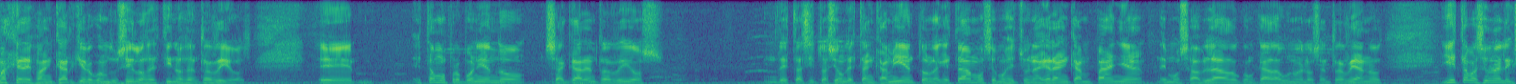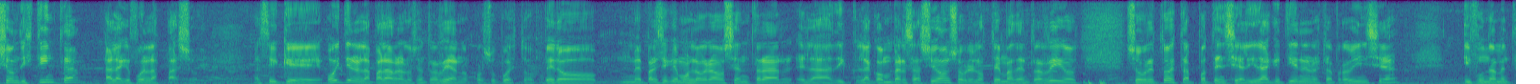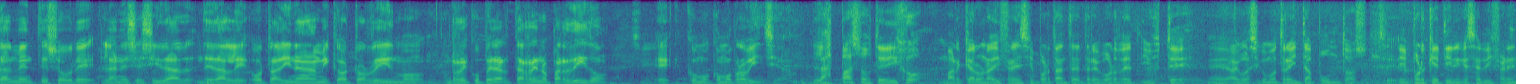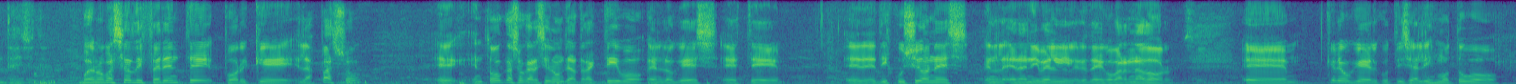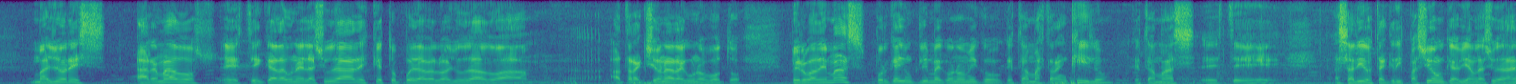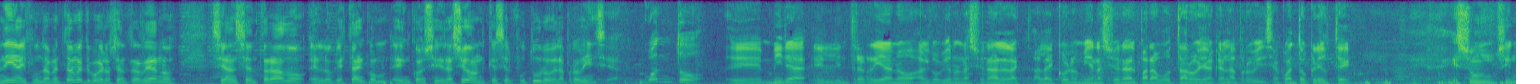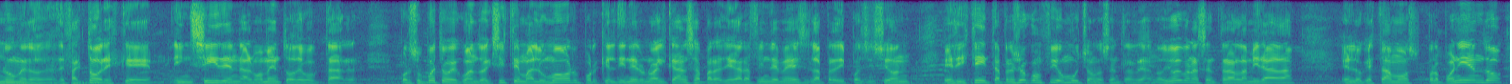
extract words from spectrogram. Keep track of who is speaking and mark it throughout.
Speaker 1: más que desbancar, quiero conducir los destinos de Entre Ríos. Eh, estamos proponiendo sacar Entre Ríos de esta situación de estancamiento en la que estamos. Hemos hecho una gran campaña, hemos hablado con cada uno de los entrerrianos y esta va a ser una elección distinta a la que fue en Las Paso. Así que hoy tienen la palabra los entrerrianos, por supuesto, pero me parece que hemos logrado centrar la, la, conversación sobre los temas de Entre Ríos, sobre toda esta potencialidad que tiene nuestra provincia y fundamentalmente sobre la necesidad de darle otra dinámica, otro ritmo, recuperar terreno perdido eh, como, como provincia.
Speaker 2: Las pasos, usted dijo, marcaron una diferencia importante entre Bordet y usted, eh, algo así como 30 puntos.
Speaker 1: Sí.
Speaker 2: Eh, ¿Por qué tienen que ser diferentes, dice usted?
Speaker 1: Bueno, va a ser diferente porque las paso, en todo caso carecieron de atractivo en lo que es este, discusiones en, en, a nivel de gobernador. Sí creo que el justicialismo tuvo mayores armados este, cada una de las ciudades, que esto puede haberlo ayudado a, traccionar algunos votos. Pero además, porque hay un clima económico que está más tranquilo, que está más... Este, ha salido esta crispación que había en la ciudadanía y fundamentalmente porque los entrerrianos se han centrado en lo que está en, en consideración, que es el futuro de la provincia.
Speaker 2: ¿Cuánto eh, mira el entrerriano al gobierno nacional, a la, a la, economía nacional para votar hoy acá en la provincia? ¿Cuánto cree usted?
Speaker 1: Es un sinnúmero de factores que inciden al momento de votar. Por supuesto que cuando existe mal humor, porque el dinero no alcanza para llegar a fin de mes, la predisposición es distinta, pero yo confío mucho en los entrerrianos. Y hoy van a centrar la mirada en lo que estamos proponiendo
